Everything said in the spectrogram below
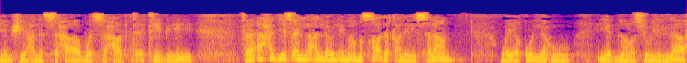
يمشي على السحاب والسحاب تأتي به. فأحد يسأل لعله الإمام الصادق عليه السلام ويقول له يا ابن رسول الله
